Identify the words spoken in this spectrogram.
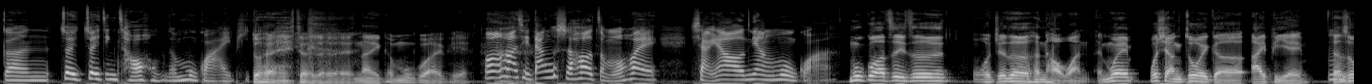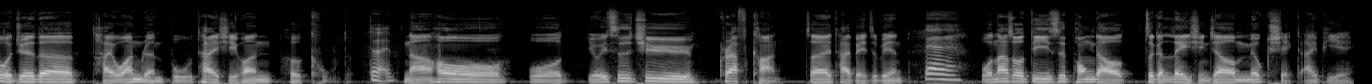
跟最最近超红的木瓜 IP。对，对，对，对，那一个木瓜 IP。我很好奇，当时候怎么会想要酿木瓜？木瓜这一支我觉得很好玩，因为我想做一个 IPA，但是我觉得台湾人不太喜欢喝苦的。对。然后我有一次去 CraftCon。在台北这边，对，我那时候第一次碰到这个类型叫 Milkshake IPA。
